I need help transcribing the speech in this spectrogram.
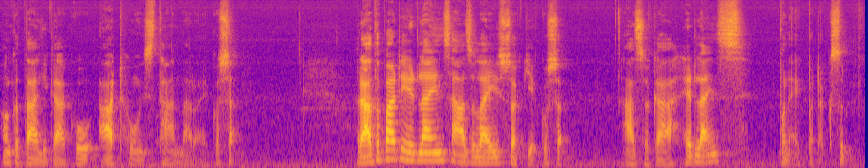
अङ्क तालिकाको आठौँ स्थानमा रहेको छ। रातोपाटी हेडलाइन्स आजलाई सकिएको छ। आजका हेडलाइन्स पुनः एकपटक सुरु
